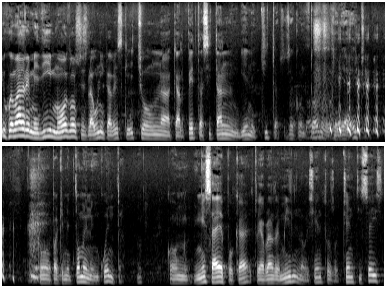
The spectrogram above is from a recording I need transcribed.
Hijo de madre, me di modos, es la única vez que he hecho una carpeta así tan bien hechita, o sea, con todo lo que había hecho, como para que me tomen en cuenta. Con, en esa época, estoy hablando de 1986,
